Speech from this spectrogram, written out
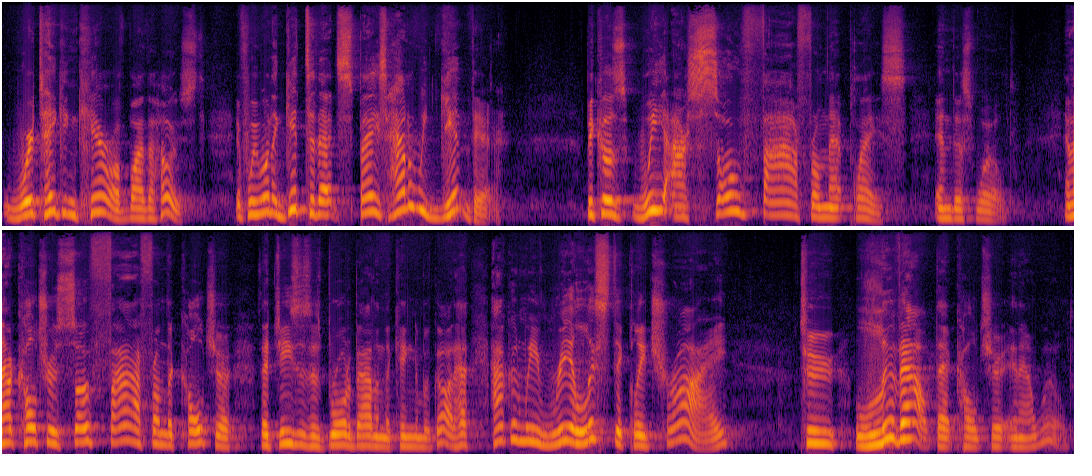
we're taken care of by the host. If we want to get to that space, how do we get there? Because we are so far from that place in this world. And our culture is so far from the culture that Jesus has brought about in the kingdom of God. How, how can we realistically try to live out that culture in our world?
